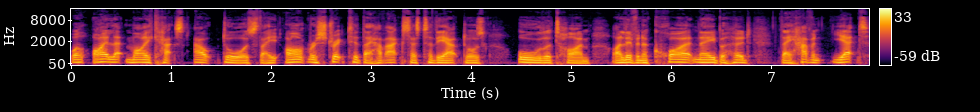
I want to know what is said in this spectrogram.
well, I let my cats outdoors. They aren't restricted, they have access to the outdoors all the time. I live in a quiet neighborhood. They haven't yet,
